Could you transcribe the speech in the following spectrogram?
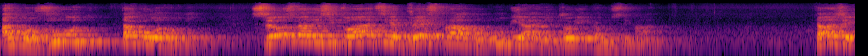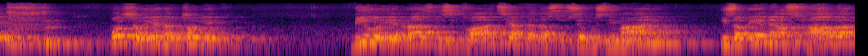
Ako sud, tako odluči. Sve ostale situacije bespravno ubijanje čovjeka muslimana. Kaže, pošao jedan čovjek, bilo je raznih situacija kada su se muslimani i za vrijeme ashaba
